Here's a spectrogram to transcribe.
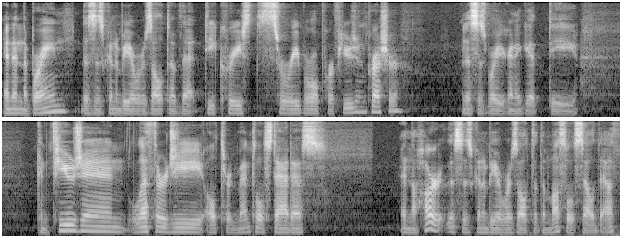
And in the brain, this is going to be a result of that decreased cerebral perfusion pressure. And this is where you're going to get the confusion, lethargy, altered mental status. In the heart, this is going to be a result of the muscle cell death.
